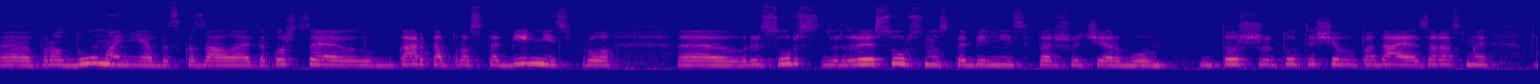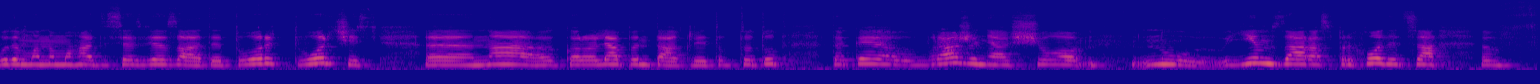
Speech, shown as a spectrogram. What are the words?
е, продумані, я би сказала. Також це карта про стабільність, про е, ресурс, ресурсну стабільність в першу чергу. Тож тут ще випадає, зараз ми будемо намагатися зв'язати твор, творчість на короля Пентаклі. Тобто тут таке враження, що ну, їм зараз приходиться в-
